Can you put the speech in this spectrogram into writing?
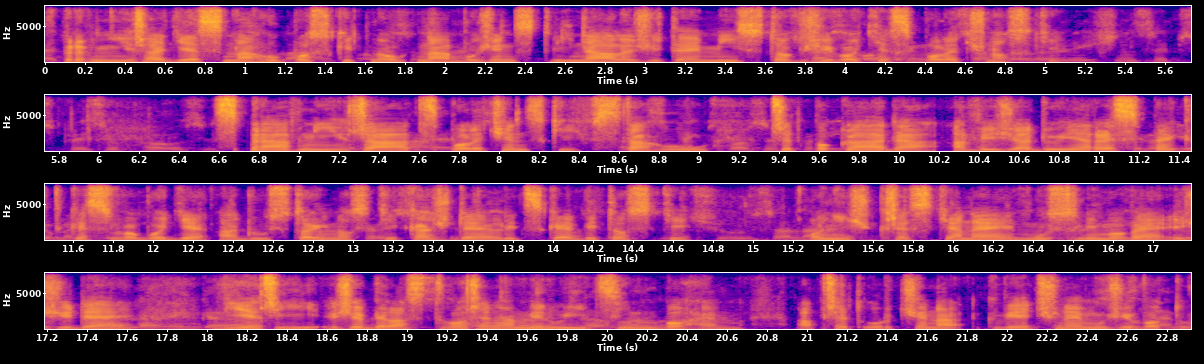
V první řadě snahu poskytnout náboženství náležité místo v životě společnosti. Správný řád společenských vztahů předpokládá a vyžaduje respekt ke svobodě a důstojnosti každé lidské bytosti. O níž křesťané, muslimové i židé věří, že byla stvořena milujícím Bohem a předurčena k věčnému životu.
